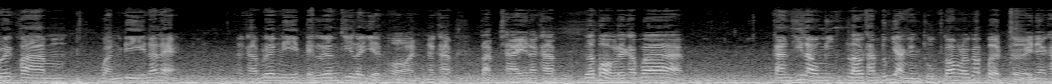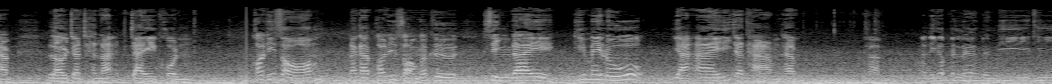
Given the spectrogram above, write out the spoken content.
ด้วยความหวังดีนั่นแหละนะครับเรื่องนี้เป็นเรื่องที่ละเอียดอ่อนนะครับ ปรับใช้นะครับ แล้วบอกเลยครับว่า การที่เรามีเราทำทุกอย่างอย่างถูกต้องแล้วก็เปิดเผยเนี่ยครับ เราจะชนะใจคน ข้อที่สองนะครับข้อที่สองก็คือสิ่งใดที่ไม่รู้อย่าอายที่จะถามครับครับ อันนี้ก็เป็นเรื่องหนึ่งที่ที่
